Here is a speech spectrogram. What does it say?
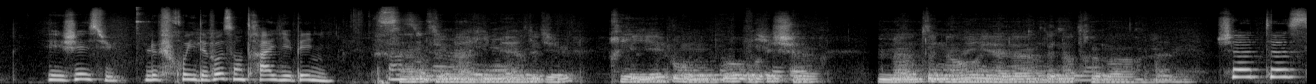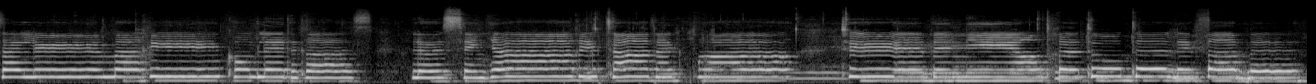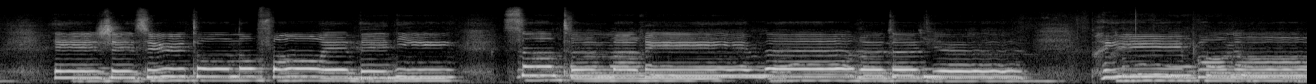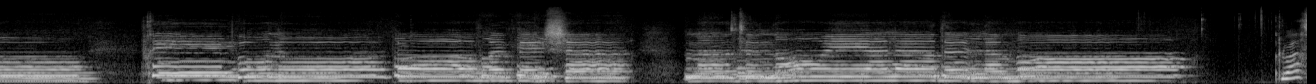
et Jésus, le fruit de vos entrailles, est béni. Sainte Marie, Mère de Dieu, priez pour nous pauvres pécheurs, maintenant et à l'heure de notre mort. Amen. Je te salue Marie, comblée de grâce, le Seigneur est avec toi. Tu es bénie entre toutes les femmes, et Jésus,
